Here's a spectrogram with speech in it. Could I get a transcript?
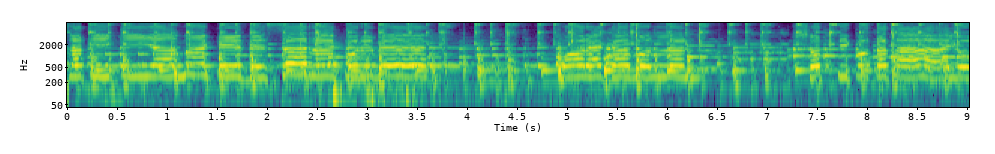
জাতি কি আমাকে বেসারা করবে? পরাকা বললেন সত্যি কথা তাই ও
